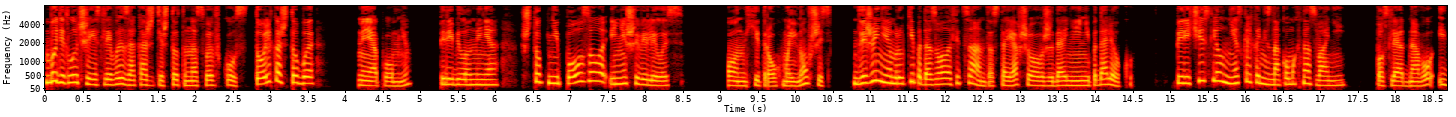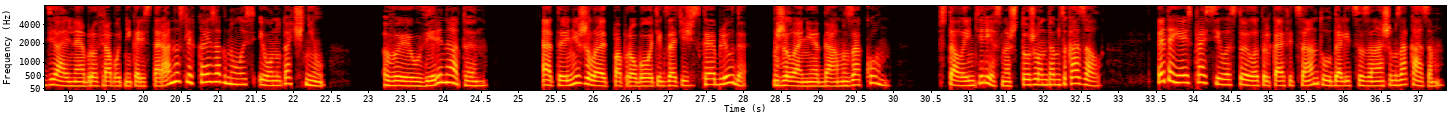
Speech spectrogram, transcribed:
Будет лучше, если вы закажете что-то на свой вкус, только чтобы «Я помню», — перебил он меня, чтоб не ползала и не шевелилась. Он, хитро ухмыльнувшись, движением руки подозвал официанта, стоявшего в ожидании неподалеку. Перечислил несколько незнакомых названий. После одного идеальная бровь работника ресторана слегка изогнулась, и он уточнил. «Вы уверены, Атен?» Атени желает попробовать экзотическое блюдо. Желание дамы — закон. Стало интересно, что же он там заказал — это я и спросила, стоило только официанту удалиться за нашим заказом.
